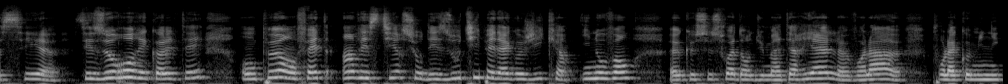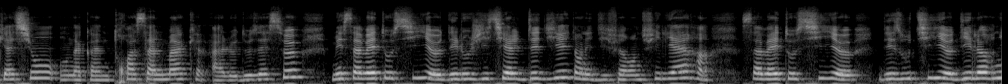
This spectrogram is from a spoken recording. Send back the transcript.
ces, ces, euros récoltés on peut en fait investir sur des outils pédagogiques innovants que ce soit dans du matériel voilà pour la communication. On a quand même trois salles Mac à l'E2SE mais ça va être aussi des logiciels dédiés dans les différentes filières. Ça va être aussi des outils d'e-learning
